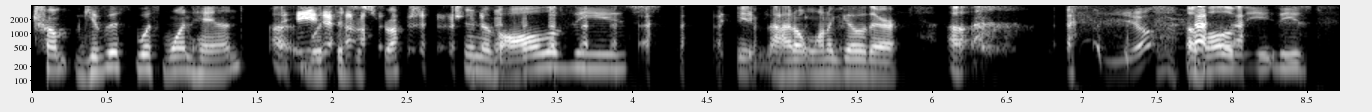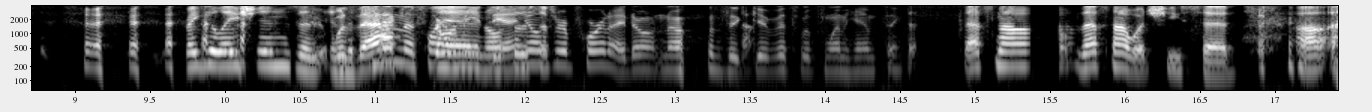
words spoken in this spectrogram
Trump giveth with one hand, uh, with the destruction of all of these. I don't want to go there. Uh, yep. of all of the, these regulations and, and Was the that in the plan Stormy and all sorts of Daniels report? I don't know the giveth with one hand thing. That's not that's not what she said. Uh,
